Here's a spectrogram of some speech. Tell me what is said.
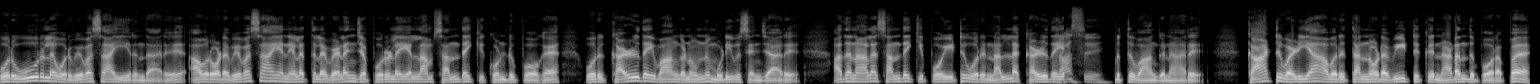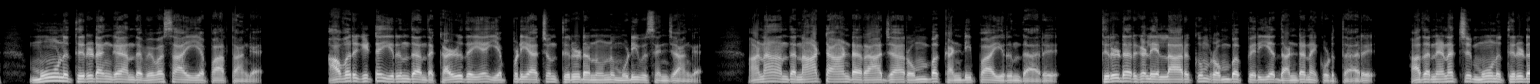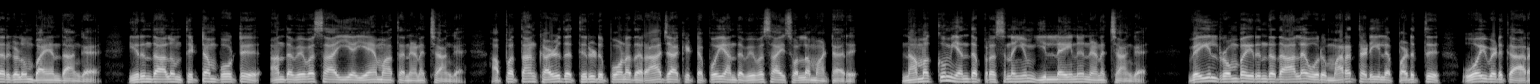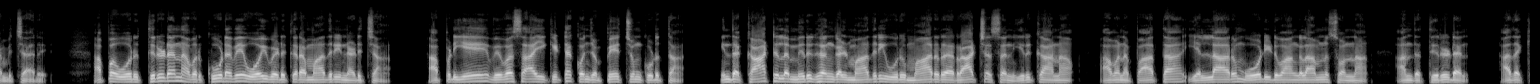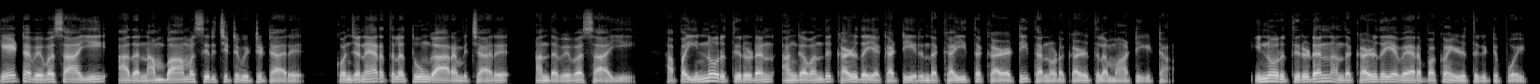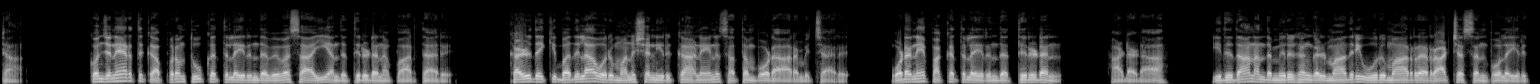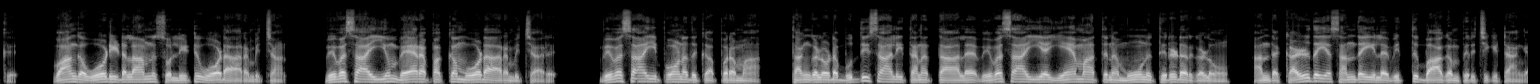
ஒரு ஊர்ல ஒரு விவசாயி இருந்தாரு. அவரோட விவசாய நிலத்துல விளைஞ்ச பொருளை எல்லாம் சந்தைக்கு கொண்டு போக ஒரு கழுதை வாங்கணும்னு முடிவு செஞ்சாரு. அதனால சந்தைக்கு போயிட்டு ஒரு நல்ல கழுதை கொடுத்து வாங்கினாரு. காட்டு வழியா அவரு தன்னோட வீட்டுக்கு நடந்து போறப்ப மூணு திருடங்க அந்த விவசாயிய பார்த்தாங்க. அவர்கிட்ட இருந்த அந்த கழுதைய எப்படியாச்சும் திருடணும்னு முடிவு செஞ்சாங்க. ஆனா அந்த நாட்டை ஆண்ட ராஜா ரொம்ப கண்டிப்பா இருந்தாரு. திருடர்கள் எல்லாருக்கும் ரொம்ப பெரிய தண்டனை கொடுத்தாரு. அத நினைச்சு மூணு திருடர்களும் பயந்தாங்க. இருந்தாலும் திட்டம் போட்டு அந்த விவசாயிய ஏமாத்த நினைச்சாங்க. அப்பத்தான் கழுத திருடு போனத ராஜா கிட்ட போய் அந்த விவசாயி சொல்ல மாட்டாரு. நமக்கும் எந்த பிரச்சனையும் இல்லைன்னு நினைச்சாங்க. வெயில் ரொம்ப இருந்ததால ஒரு மரத்தடியில படுத்து ஓய்வெடுக்க ஆரம்பிச்சாரு. அப்ப ஒரு திருடன் அவர் கூடவே ஓய்வெடுக்கிற மாதிரி நடிச்சான். அப்படியே விவசாயி கிட்ட கொஞ்சம் பேச்சும் கொடுத்தான். இந்த காட்டுல மிருகங்கள் மாதிரி ஒரு மாறுற ராட்சசன் இருக்கானா? அவனை பார்த்தா எல்லாரும் ஓடிடுவாங்களாம்னு சொன்னான். அந்த திருடன். அத கேட்ட விவசாயி அத நம்பாம சிரிச்சிட்டு விட்டுட்டாரு. கொஞ்ச நேரத்துல தூங்க ஆரம்பிச்சாரு அந்த விவசாயி. அப்ப இன்னொரு திருடன் அங்க வந்து கழுதைய கட்டி இருந்த கயித்த கழட்டி தன்னோட கழுத்துல மாட்டிக்கிட்டான். இன்னொரு திருடன் அந்த கழுதைய வேற பக்கம் இழுத்துக்கிட்டு போயிட்டான். கொஞ்ச நேரத்துக்கு அப்புறம் தூக்கத்துல இருந்த விவசாயி அந்த திருடனை பார்த்தாரு. கழுதைக்கு பதிலா ஒரு மனுஷன் இருக்கானேன்னு சத்தம் போட ஆரம்பிச்சாரு. உடனே பக்கத்துல இருந்த திருடன் அடடா இதுதான் அந்த மிருகங்கள் மாதிரி உருமாறுற ராட்சசன் போல இருக்கு. வாங்க ஓடிடலாம்னு சொல்லிட்டு ஓட ஆரம்பிச்சான். விவசாயியும் வேற பக்கம் ஓட ஆரம்பிச்சாரு. விவசாயி போனதுக்கு அப்புறமா தங்களோட புத்திசாலித்தனத்தால விவசாயிய ஏமாத்தின மூணு திருடர்களும் அந்த கழுதைய சந்தையில வித்து பாகம் பிரிச்சுக்கிட்டாங்க.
